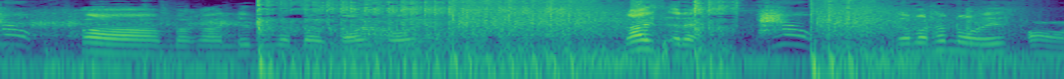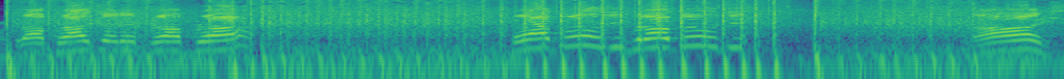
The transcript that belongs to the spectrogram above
Help! အာမကန်တဲ့မပါကောင်းကောင်း nice အဲ့ဒါ Help! နမထနော်လေအော်ဘရာဘရာကျတယ်ဘ nice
